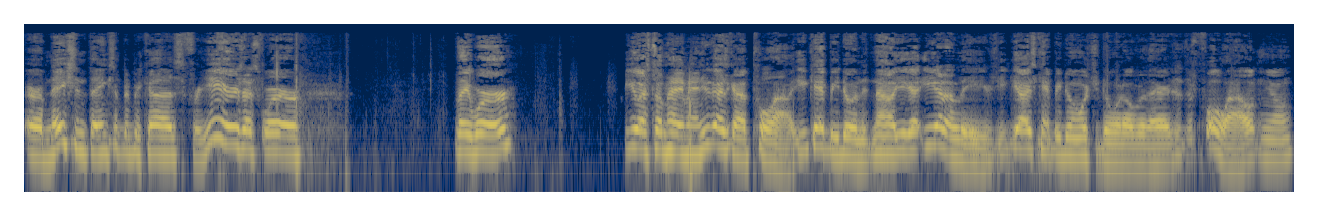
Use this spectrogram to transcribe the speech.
Arab nation thing simply because for years that's where they were. U.S. told them, hey man, you guys got to pull out. You can't be doing it. No, you got you got to leave. You guys can't be doing what you're doing over there. Just, pull out, you know.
